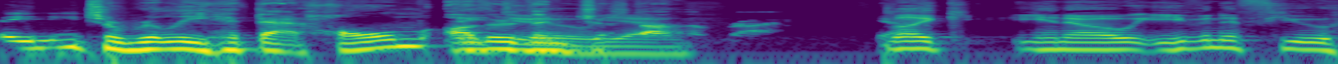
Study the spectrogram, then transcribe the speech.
they need to really hit that home other than just yeah. on the ride. Like you know, even if you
